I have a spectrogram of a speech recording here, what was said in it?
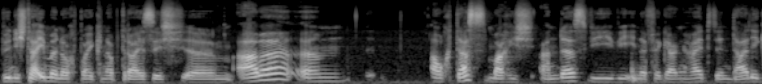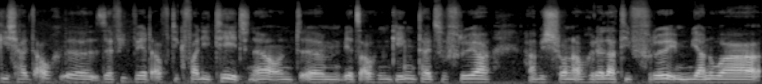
bin ich da immer noch bei knapp 30. Ähm, aber ähm, auch das mache ich anders wie, wie in der Vergangenheit, denn da lege ich halt auch äh, sehr viel Wert auf die Qualität. Ne? Und ähm, jetzt auch im Gegenteil zu früher habe ich schon auch relativ früh im Januar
